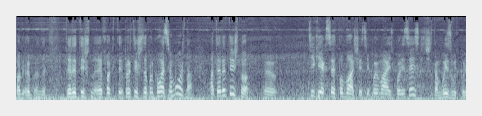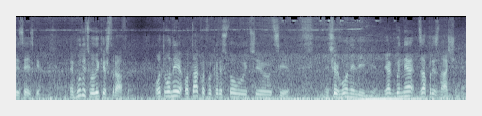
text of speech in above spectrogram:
би, е, е, теоретично, е, факти- практично запаркуватися можна, а теоретично, е, тільки як це побачать і поймають поліцейські, чи там визвуть поліцейських, е, будуть великі штрафи. От вони отак от використовують е, ці червоні лінії, якби не за призначенням,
